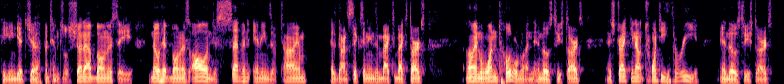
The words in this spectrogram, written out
He can get you a potential shutout bonus, a no hit bonus, all in just seven innings of time. Has gone six innings in back to back starts, allowing one total run in those two starts, and striking out twenty three in those two starts.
